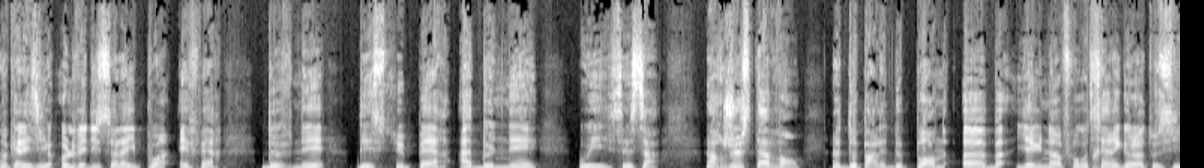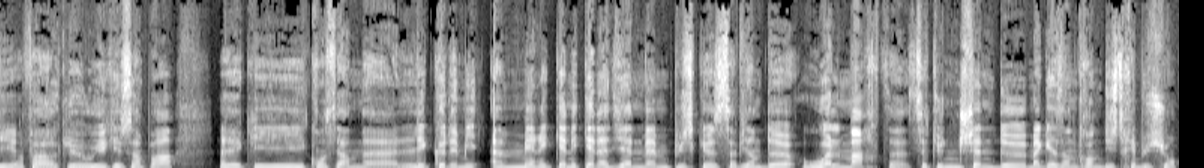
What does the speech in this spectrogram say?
Donc allez-y, au du soleil.fr devenez des super abonnés. Oui, c'est ça. Alors juste avant de parler de Pornhub, il y a une info très rigolote aussi, enfin oui, qui est sympa, euh, qui concerne euh, l'économie américaine et canadienne même, puisque ça vient de Walmart. C'est une chaîne de magasins de grande distribution,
